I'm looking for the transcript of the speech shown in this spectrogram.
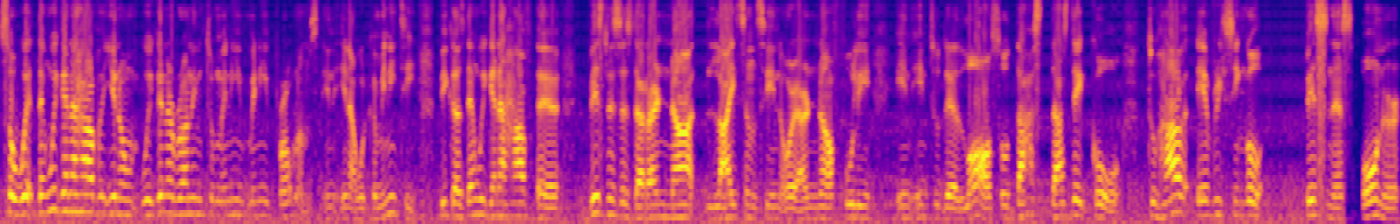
So we, then we're gonna have, you know, we're gonna run into many many problems in, in our community because then we're gonna have uh, businesses that are not licensing or are not fully in, into the law. So that's that's the goal to have every single business owner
